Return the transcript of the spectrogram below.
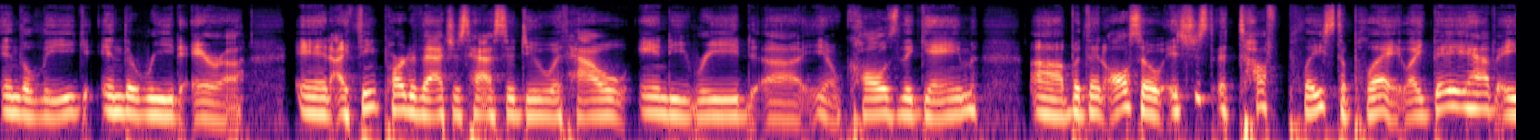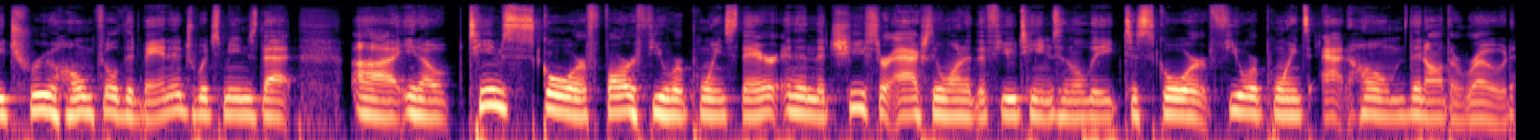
in the league in the Reid era. And I think part of that just has to do with how Andy Reid, uh, you know, calls the game. Uh, but then also, it's just a tough place to play. Like they have a true home field advantage, which means that, uh, you know, teams score far fewer points there. And then the Chiefs are actually one of the few teams in the league to score fewer points at home than on the road.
